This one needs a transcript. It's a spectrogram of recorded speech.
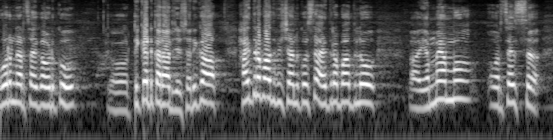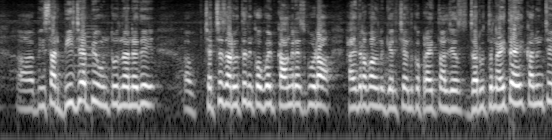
బోర నర్సయ్య గౌడ్కు టికెట్ ఖరారు చేశారు. ఇక హైదరాబాద్ విషయానికి వస్తే హైదరాబాద్లో ఎంఐఎం వర్సెస్ ఈసారి బీజేపీ ఉంటుందనేది చర్చ జరుగుతుంది. ఇంకొకవైపు కాంగ్రెస్ కూడా హైదరాబాద్ను గెలిచేందుకు ప్రయత్నాలు జరుగుతున్నాయి. అయితే ఇక్కడ నుంచి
